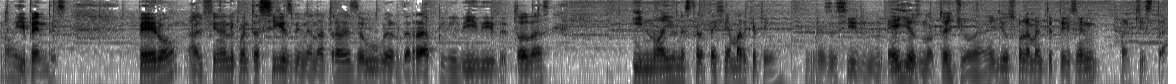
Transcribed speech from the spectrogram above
¿no? Y vendes. pero al final de cuentas sigues vendiendo a través de Uber, de Rappi, de Didi, de todas y no hay una estrategia de marketing. Es decir, ellos no te ayudan, ellos solamente te dicen, aquí está.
